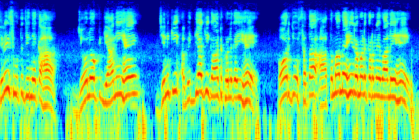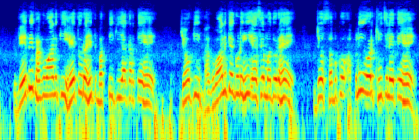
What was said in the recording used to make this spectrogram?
श्री सूत जी ने कहा, जो लोग ज्ञानी हैं, जिनकी अविद्या की गांठ खुल गई है, और जो सदा आत्मा में ही रमण करने वाले हैं, वे भी भगवान की हेतु रहित भक्ति किया करते हैं, क्योंकि भगवान के गुण ही ऐसे मधुर हैं, जो सबको अपनी ओर खींच लेते हैं।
